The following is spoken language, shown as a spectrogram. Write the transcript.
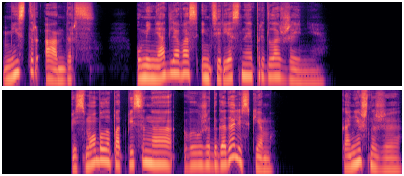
«Мистер Андерс, у меня для вас интересное предложение». Письмо было подписано, вы уже догадались, кем? Конечно же.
